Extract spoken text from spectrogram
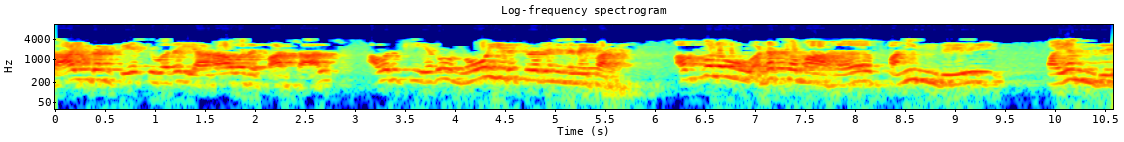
தாயுடன் பேசுவதை யாராவது பார்த்தால் அவருக்கு ஏதோ நோய் இருக்கிறது என்று நினைப்பார்கள். அவ்வளவு அடக்கமாக பணிந்து பயந்து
